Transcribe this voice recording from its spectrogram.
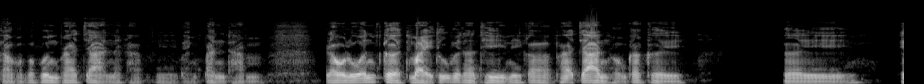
กล่าวขอบพระคุณพระอาจารย์นะครับ ที่แบ่งปันธรรมเราล้วนเกิดใหม่ทุกวินาทีนี่ก็พระอาจารย์ผมก็เคย เคยเท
